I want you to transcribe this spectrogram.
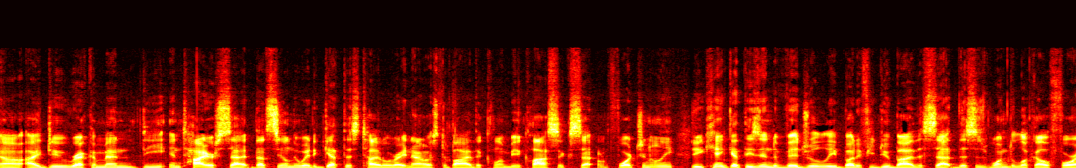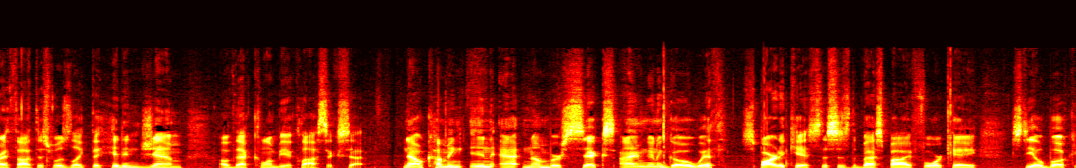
uh, I do recommend the entire set. That's the only way to get this title right now is to buy the Columbia Classic set, unfortunately. So you can't get these individually, but if you do buy the set, this is one to look out for. I thought this was like the hidden gem of that Columbia Classic set. Now coming in at number six, I'm going to go with Spartacus. This is the Best Buy 4K Steelbook,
